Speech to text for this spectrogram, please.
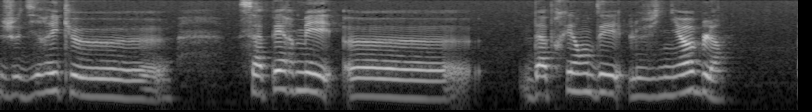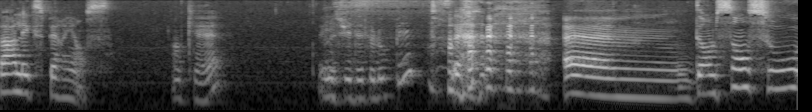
je dirais que ça permet euh, d'appréhender le vignoble par l'expérience. Ok. Et suis développé euh, Dans le sens où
